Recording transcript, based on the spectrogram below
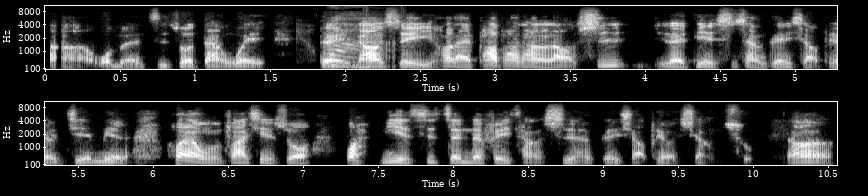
啊，我们制作单位。对，然后所以后来泡泡糖老师也在电视上跟小朋友见面了。后来我们发现说，哇，你也是真的非常适合跟小朋友相处，然后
